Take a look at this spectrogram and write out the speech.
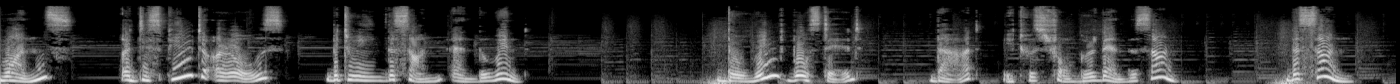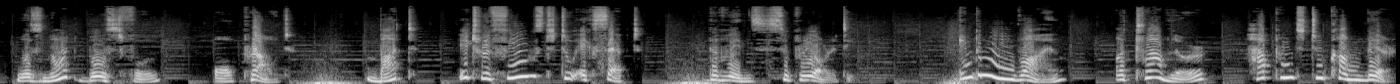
Once, a dispute arose between the sun and the wind. The wind boasted that it was stronger than the sun. The sun was not boastful or proud, but it refused to accept the wind's superiority. In the meanwhile, a traveler happened to come there.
